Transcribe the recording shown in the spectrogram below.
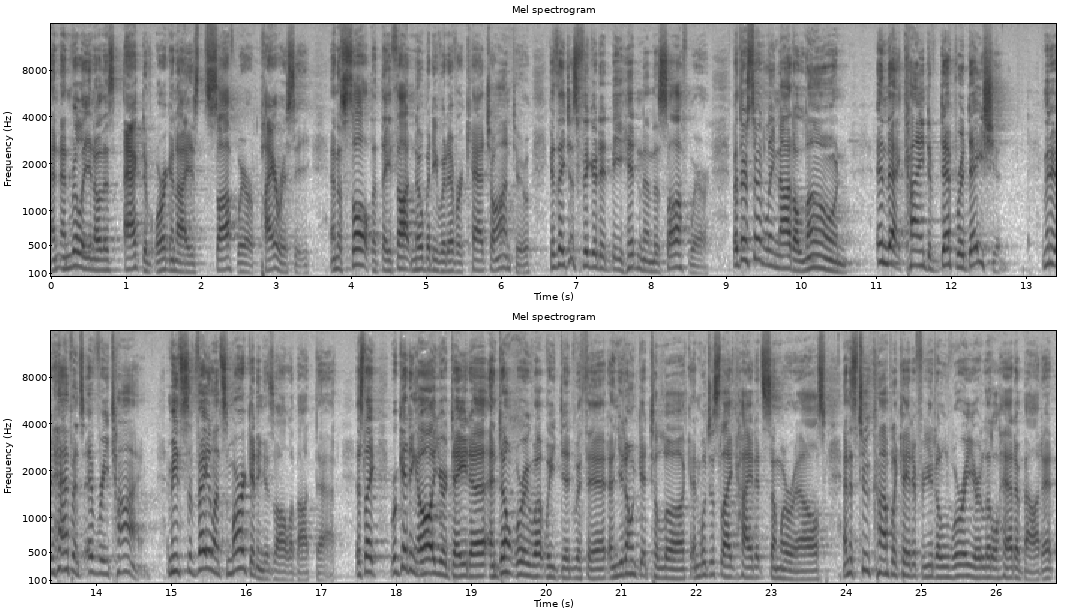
and, and really, you know, this active organized software piracy and assault that they thought nobody would ever catch on to because they just figured it'd be hidden in the software. But they're certainly not alone in that kind of depredation. I mean, it happens every time. I mean, surveillance marketing is all about that. It's like we're getting all your data and don't worry what we did with it and you don't get to look and we'll just like hide it somewhere else and it's too complicated for you to worry your little head about it.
